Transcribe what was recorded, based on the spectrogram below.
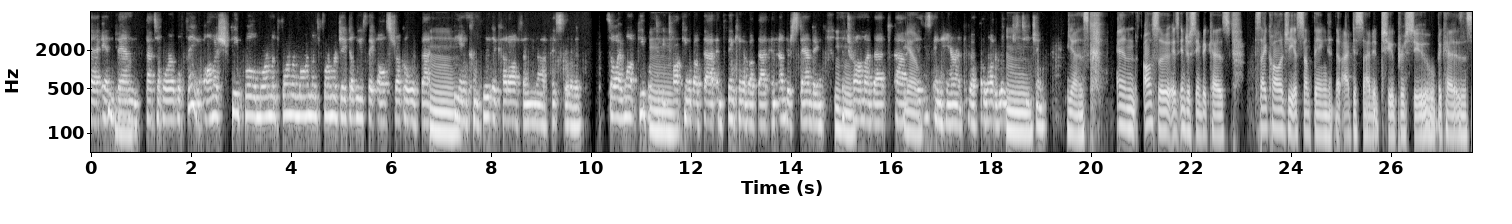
And then that's a horrible thing. Amish people, Mormon, former Mormons, former JWs, they all struggle with that mm, being completely cut off and uh, isolated. So I want people to Mm. be talking about that and thinking about that and understanding the mhm. trauma that uh, Yeah. is inherent with a lot of religious Mm. teaching. Yes. And also, it's interesting because psychology is something that I've decided to pursue because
